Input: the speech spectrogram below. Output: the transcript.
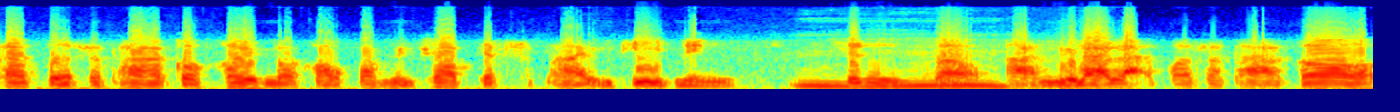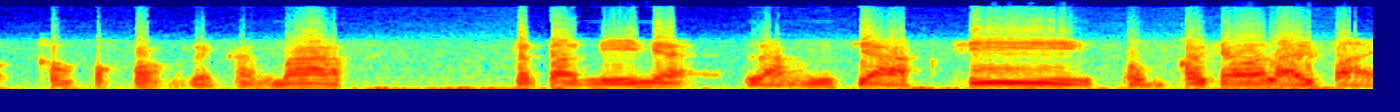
ถ้าเปิดสภาก็ค่อยมาขอความเห็นชอบจากสภาอีกทีหนึ่งอืมซึ่งก็ผ่านอยู่แล้วละเพราะสภาก็เขาปกครองเสียงข้างมาก แต่ตอนนี้เนี่ยหลังจากที่ผมเข้าใจว่าหลายฝ่าย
